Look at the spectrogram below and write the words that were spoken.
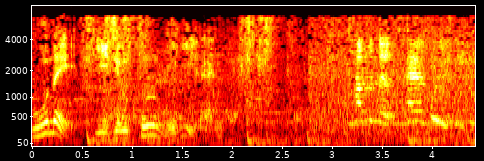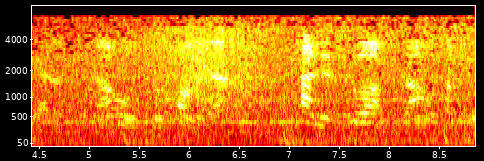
屋内已经空无一人。他们的开会地点，然后就矿员看见车，然后他们就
